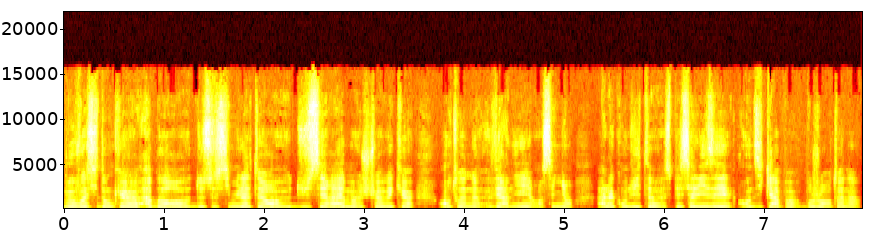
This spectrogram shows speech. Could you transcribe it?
Me voici donc euh, à bord euh, de ce simulateur du CRM. Je suis avec Antoine Vernier, enseignant à la conduite spécialisée handicap. Bonjour Antoine.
